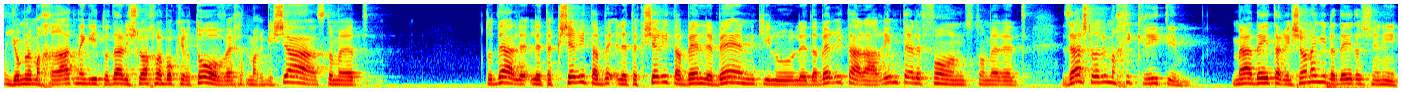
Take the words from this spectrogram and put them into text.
יום למחרת נגיד, אתה יודע, לשלוח לה בוקר טוב, איך את מרגישה, זאת אומרת, אתה יודע, לתקשר איתה, לתקשר איתה בין לבין, כאילו, לדבר איתה, להרים טלפון, זאת אומרת, זה השלבים הכי קריטיים. מהדייט הראשון נגיד לדייט השני.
